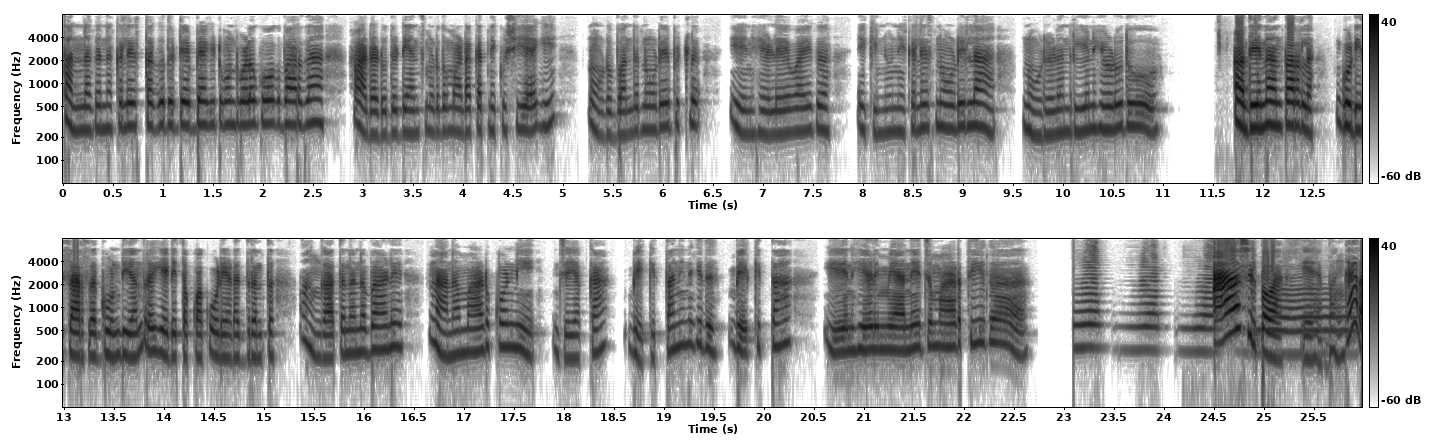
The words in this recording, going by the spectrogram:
ತನ್ನಗ ತಗದು ಡಬ್ಬ್ಯಾಗ ಇಟ್ಕೊಂಡ್ ಇಟ್ಕೊಂಡು ಒಳಗೆ ಹೋಗ್ಬಾರ್ದ. ಹಾಡಾಡೋದು ಡ್ಯಾನ್ಸ್ ಮಾಡೋದು ಮಾಡಾಕತ್ನಿ ಖುಷಿಯಾಗಿ. ನೋಡು ಬಂದು ನೋಡೇ ಬಿಟ್ಲು. ಏನು ಹೇಳೇವ ಈಗ? ಈಗಿನ್ನೂ ನೆಕಲೇಸ್ ನೋಡಿಲ್ಲ. ನೋಡೇಳಂದ್ರೆ ಏನು ಹೇಳೋದು? ಅದೇನ ಅಂತಾರಲ್ಲ, ಗುಡಿ ಸಾರ್ಸ ಗುಂಡಿ ಅಂದ್ರೆ ಎಡಿ ತಕ್ಕೊಕ್ ಓಡಾಡದ್ರಂತ ಹಂಗಾತ ನನ್ನ ಬಾಳೆ, ನಾನ ಮಾಡ್ಕೊಂಡಿ ಜಯಕ್ಕ, ಬೇಕಿತ್ತಾ ನಿನಗಿದು? ಬೇಕಿತ್ತಾ? ಏನು ಹೇಳಿ ಮ್ಯಾನೇಜ್ ಮಾಡ್ತೀಗ ಆ ಶಿಲ್ಪವ ಏ ಬಂಗಾರ,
